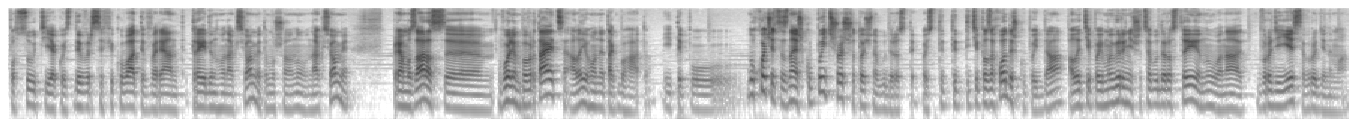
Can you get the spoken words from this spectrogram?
по суті, якось диверсифікувати варіант трейдингу на аксіомі, тому що ну, на аксіомі прямо зараз е, волюм повертається, але його не так багато. І, типу, ну хочеться, знаєш, купити щось, що точно буде рости. Ось ти, ти, ти, типу, заходиш купити, да? але, типу, ймовірність, що це буде рости, ну вона вроді є, а вроді нема.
